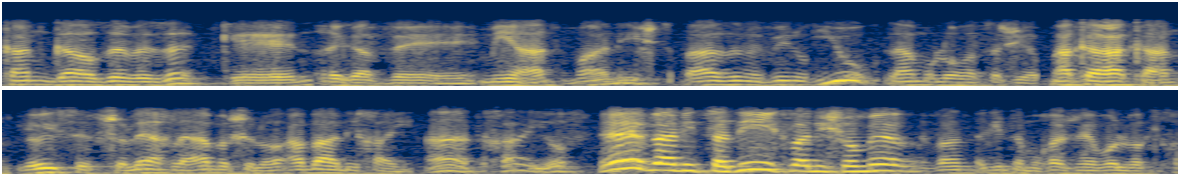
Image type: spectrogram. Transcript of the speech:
כאן גר זה וזה? כן. רגע, ומי את? מה אני אשת? ואז הם הבינו, יו, למה הוא לא רצה שיהיה? מה קרה כאן? יוסף שולח לאבא שלו, אבא, אני חי. אה, אתה חי, יופי. אה, ואני צדיק ואני שומר. הבנת, תגיד, אתה מוכן שאני אבוא לבקרך?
